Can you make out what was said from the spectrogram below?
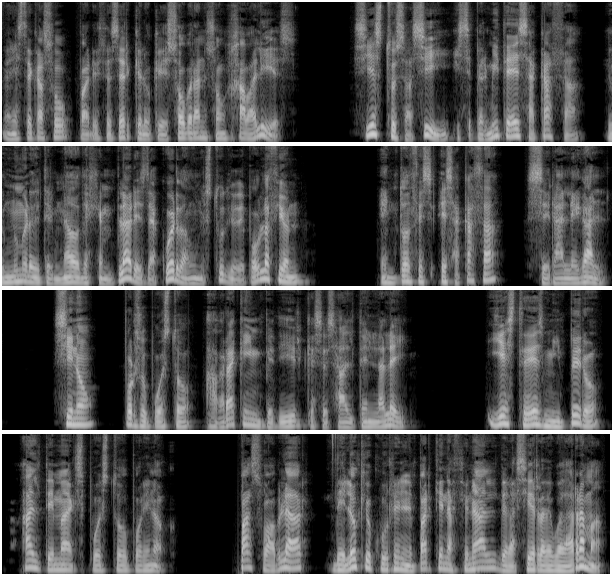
en este caso parece ser que lo que sobran son jabalíes. Si esto es así y se permite esa caza de un número determinado de ejemplares de acuerdo a un estudio de población, entonces esa caza será legal. Si no, por supuesto, habrá que impedir que se salte en la ley. Y este es mi pero al tema expuesto por Enoch. Paso a hablar de lo que ocurre en el Parque Nacional de la Sierra de Guadarrama.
